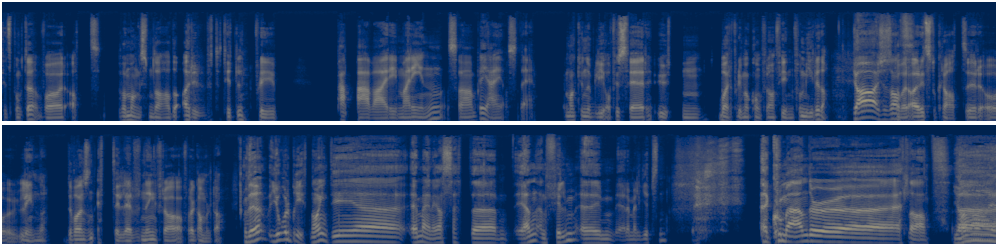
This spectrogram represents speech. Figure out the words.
tidspunktet var at det var mange som da hadde arvet tittelen. Fordi pappa var i marinen, så ble jeg også det. Man kunne bli offiser uten Bare fordi man kom fra en fin familie, da. ja, ikke sant? Det var aristokrater og lignende. Det var en sånn etterlevning fra, fra gammelt av. Det gjorde vel britene òg. Jeg mener jeg har sett igjen en film eh, Er det Mel Gibson? Eh, Commander eh, et eller annet. Ja, ja, ja.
